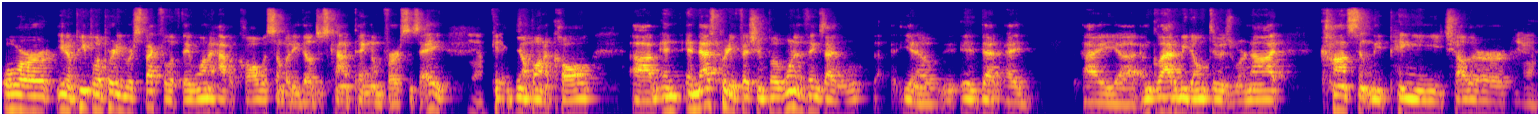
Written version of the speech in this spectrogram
or you know people are pretty respectful if they want to have a call with somebody they'll just kind of ping them first and say hey yeah. can you jump on a call um, and and that's pretty efficient. But one of the things I, you know, that I I uh, am glad we don't do is we're not constantly pinging each other. Yeah.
